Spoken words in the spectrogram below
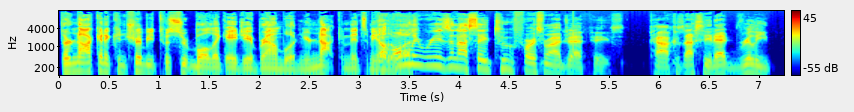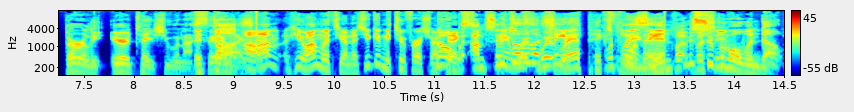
They're not going to contribute to a Super Bowl like AJ Brown would, and you're not convincing me the otherwise. only reason I say two first round draft picks, Kyle, because I see that really thoroughly irritates you when I It say does. it like oh, that. I'm Hugh. I'm with you on this. You give me two first round no, picks. but I'm We're saying talking we're, about we're, draft picks we're for, playing, man. But, in the but Super see- Bowl window.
